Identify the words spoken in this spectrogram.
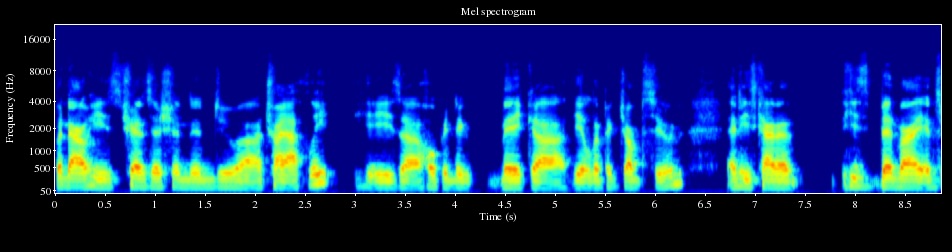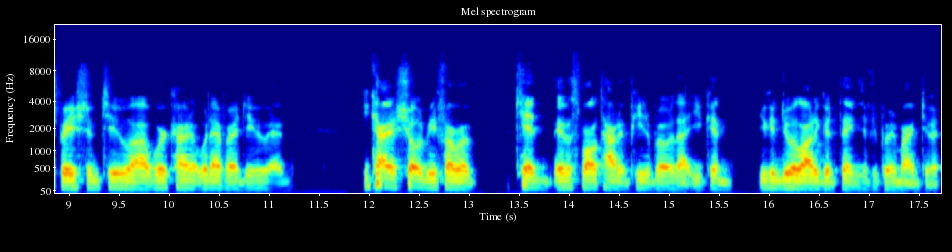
but now he's transitioned into a triathlete He's uh, hoping to make uh, the Olympic jump soon, and he's kind of he's been my inspiration to uh, work hard at whatever I do, and he kind of showed me from a kid in a small town in Peterborough that you can you can do a lot of good things if you put your mind to it.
